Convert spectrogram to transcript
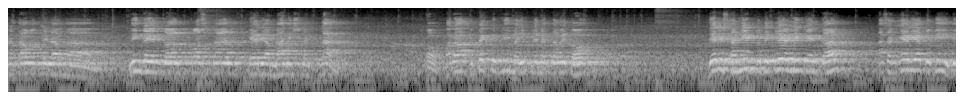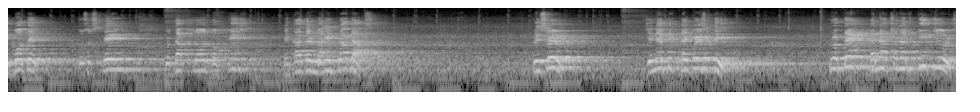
tinatawag nilang uh, Lingayen Gulf Coastal Area Management Plan. Oh, para effectively ma-implement daw ito, there is a need to declare Lingayen Gulf as an area to be devoted to sustain production of fish and other marine products. Preserve genetic diversity, protect the natural features,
